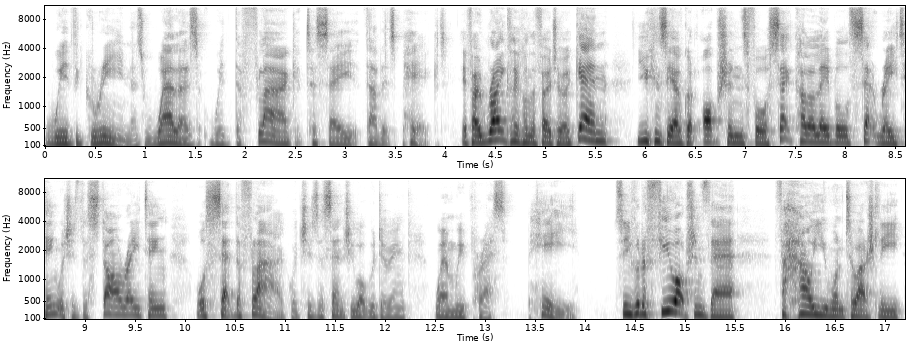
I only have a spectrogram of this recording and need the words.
with green as well as with the flag to say that it's picked. If I right click on the photo again, you can see I've got options for set color label, set rating, which is the star rating, or set the flag, which is essentially what we're doing when we press P. So you've got a few options there for how you want to actually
